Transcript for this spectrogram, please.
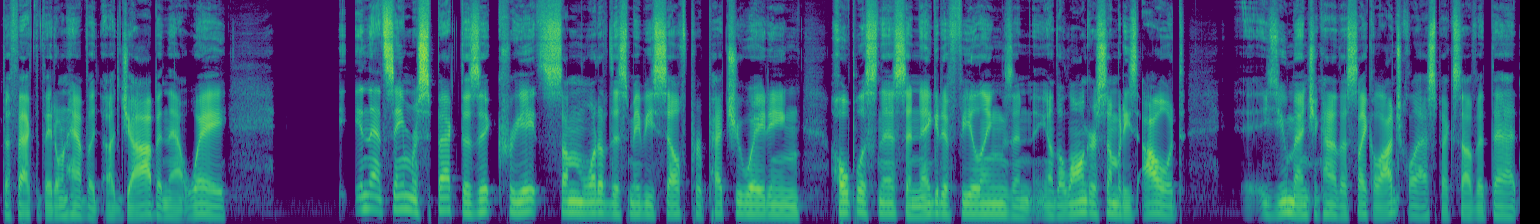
the fact that they don't have a, a job in that way in that same respect, does it create somewhat of this maybe self perpetuating hopelessness and negative feelings? And you know, the longer somebody's out, as you mentioned, kind of the psychological aspects of it, that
